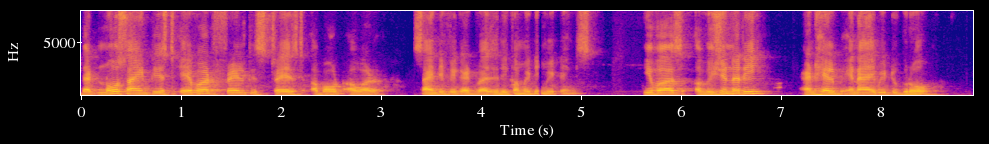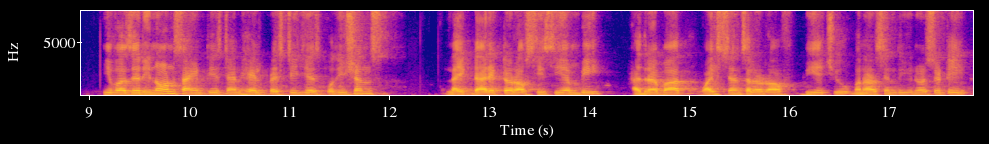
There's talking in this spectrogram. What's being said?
that no scientist ever felt stressed about our scientific advisory committee meetings. He was a visionary and helped NIAB to grow. He was a renowned scientist and held prestigious positions like director of CCMB, Hyderabad, vice chancellor of BHU, Banaras Hindu University.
